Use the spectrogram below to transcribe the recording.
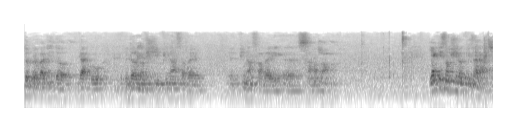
doprowadzi do braku wydolności finansowej, e, finansowej e, samorządu. Jakie są środki zaradcze?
